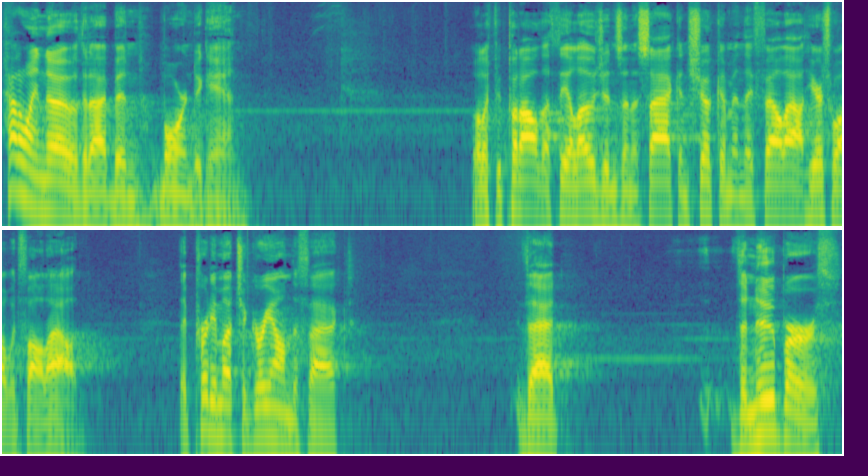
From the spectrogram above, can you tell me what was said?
How do I know that I've been born again? Well, if you put all the theologians in a sack and shook them and they fell out, here's what would fall out they pretty much agree on the fact that the new birth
